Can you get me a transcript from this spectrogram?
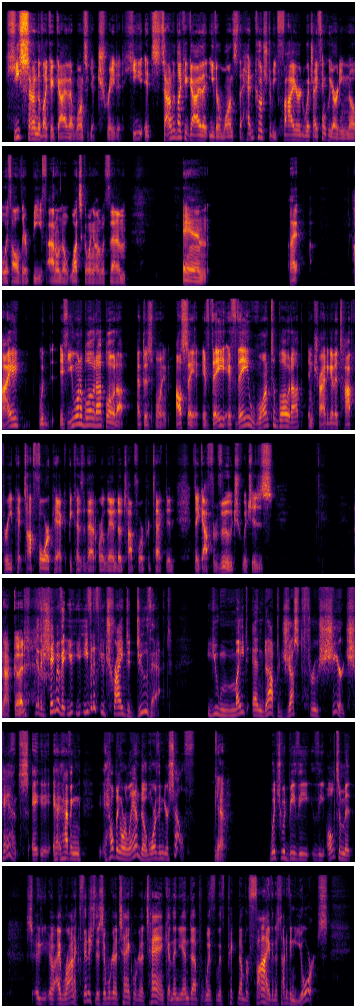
He sounded like a guy that wants to get traded. He it sounded like a guy that either wants the head coach to be fired, which I think we already know with all their beef. I don't know what's going on with them, and I I would if you want to blow it up, blow it up at this point. I'll say it. If they if they want to blow it up and try to get a top three pick, top four pick because of that Orlando top four protected they got for Vooch, which is not good. Yeah, the shame of it. You, you, even if you tried to do that, you might end up just through sheer chance a, a, having helping Orlando more than yourself. Yeah, which would be the the ultimate uh, you know, ironic finish this and we're going to tank we're going to tank and then you end up with with pick number 5 and it's not even yours.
